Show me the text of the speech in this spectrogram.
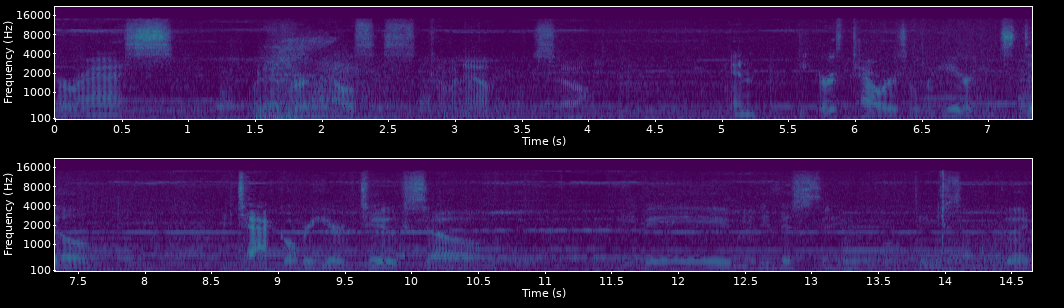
harass whatever else is coming out. So, and the Earth towers over here can still attack over here too. So maybe maybe this thing will do some good.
